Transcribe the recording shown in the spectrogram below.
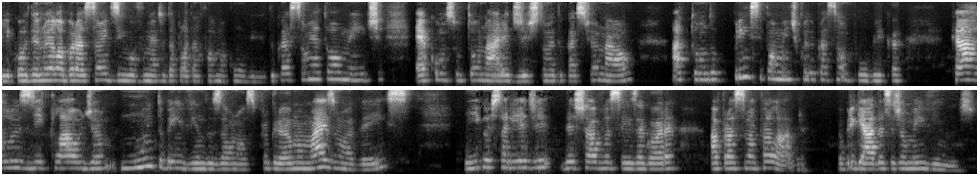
ele coordenou a elaboração e desenvolvimento da plataforma Convive Educação e atualmente é consultor na área de gestão educacional, atuando principalmente com educação pública. Carlos e Cláudia, muito bem-vindos ao nosso programa mais uma vez e gostaria de deixar a vocês agora a próxima palavra. Obrigada, sejam bem-vindos.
